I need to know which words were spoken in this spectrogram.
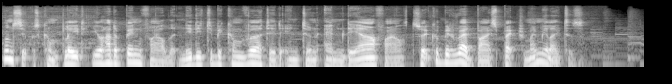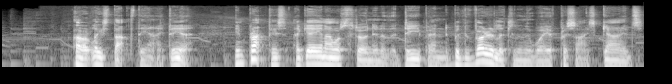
Once it was complete, you had a bin file that needed to be converted into an MDR file so it could be read by Spectrum emulators. Or at least that's the idea. In practice, again I was thrown in at the deep end with very little in the way of precise guides.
